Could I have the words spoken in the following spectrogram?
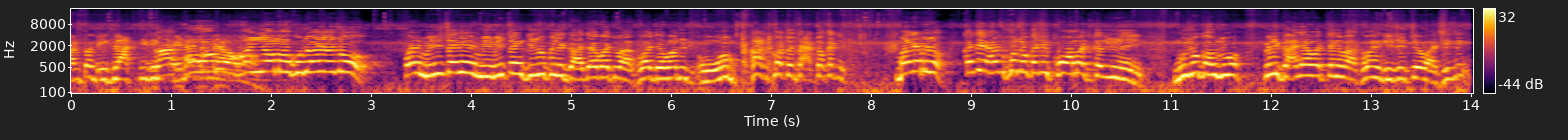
મને તો બીક લાગતી હતી. તમે કાકો ગુજાર્યો છો પણ મિનિસ્ટરને મિનિસ્ટરને કીધું પેલી ગાજા બાજુ વાંખવા જવાનું છે. હું આમ ખાટકો તો જાતો કદી મારે બીજો કદી હરખું તો કદી કોમ જ કર્યું નહીં. હું શું કહું છું? પેલી ગાજા વચ્ચે વાંખવાની કીધું છે વાંચી હતી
